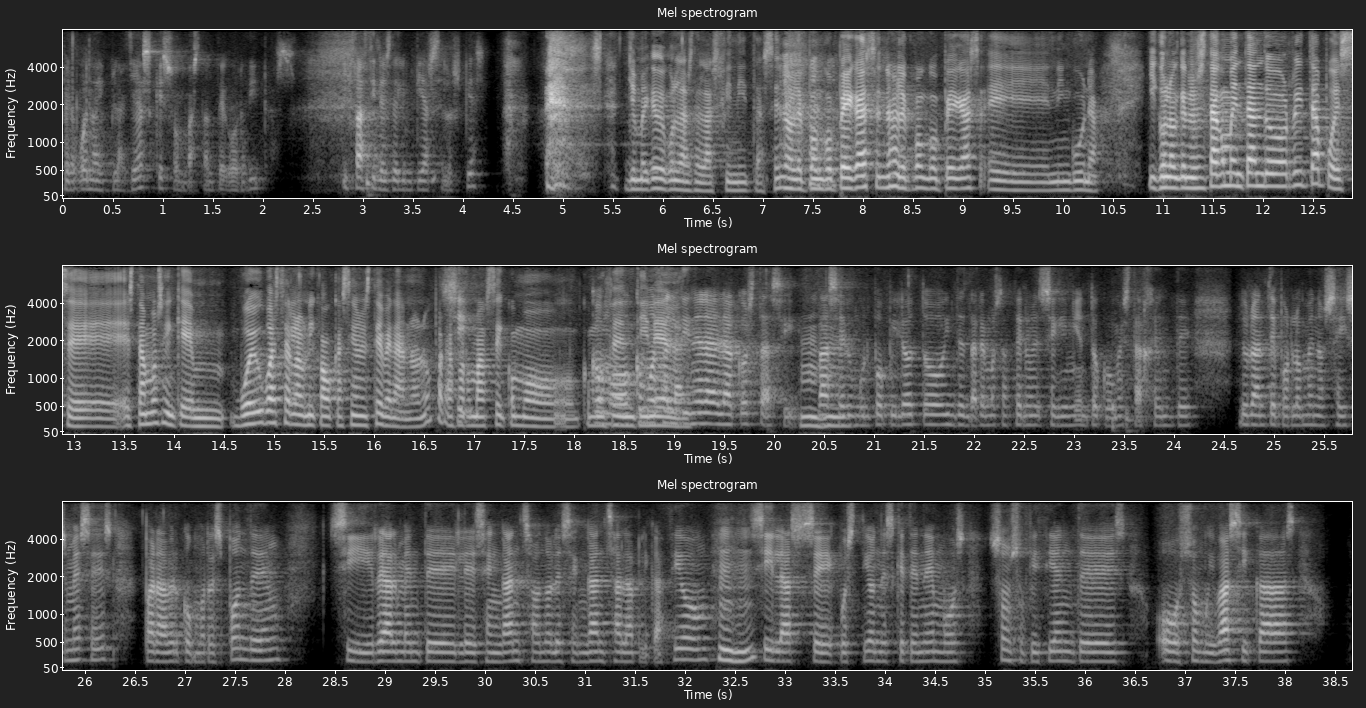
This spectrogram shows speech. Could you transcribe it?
Pero bueno, hay playas que son bastante gorditas y fáciles de limpiarse los pies. Yo me quedo con las de las finitas, ¿eh? no le pongo pegas, no le pongo pegas eh, ninguna. Y con lo que nos está comentando Rita, pues eh, estamos en que Bueu va a ser la única ocasión este verano, ¿no? Para formarse como, como, centinela. Como centinela de la costa, sí. Va a ser un grupo piloto, intentaremos hacer un seguimiento con esta gente durante por lo menos seis meses para ver cómo responden si realmente les engancha o no les engancha la aplicación, si las eh, cuestiones que tenemos son suficientes o son muy básicas,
